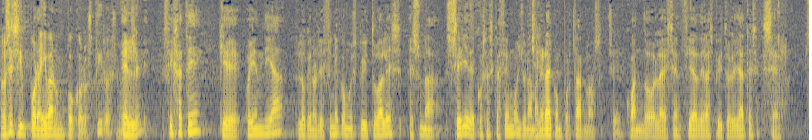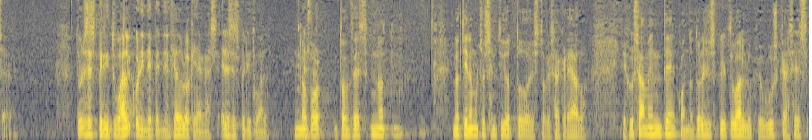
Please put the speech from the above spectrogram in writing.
no sé si por ahí van un poco los tiros. Fíjate que hoy en día lo que nos define como espirituales es una serie de cosas que hacemos y una manera de comportarnos, cuando la esencia de la espiritualidad es ser. Tú eres espiritual con independencia de lo que hagas, eres espiritual. No entonces no, no tiene mucho sentido todo esto que se ha creado. Y justamente cuando tú eres espiritual lo que buscas es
